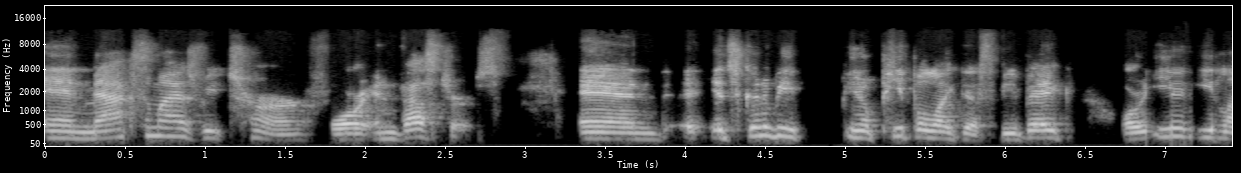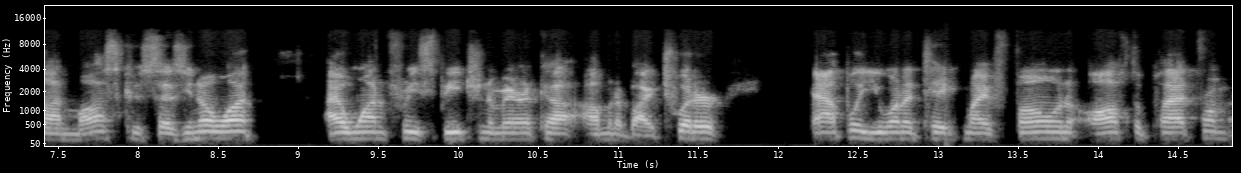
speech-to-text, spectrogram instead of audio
and maximize return for investors, and it's going to be you know people like this, Vivek, or even Elon Musk, who says, "You know what? I want free speech in America. I'm going to buy Twitter." Apple, you want to take my phone off the platform?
